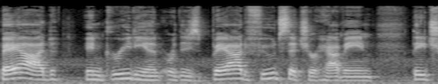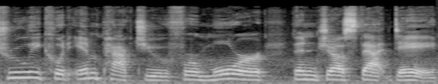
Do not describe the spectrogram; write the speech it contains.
bad ingredient or these bad foods that you're having, they truly could impact you for more than just that day.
